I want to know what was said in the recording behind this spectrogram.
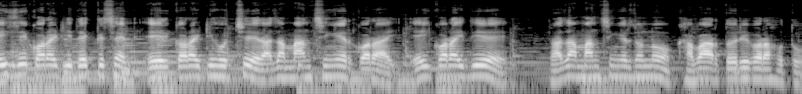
এই যে কড়াইটি দেখতেছেন এই কড়াইটি হচ্ছে রাজা মানসিং এর কড়াই। এই কড়াই দিয়ে রাজা মানসিং এর জন্য খাবার তৈরি করা হতো।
